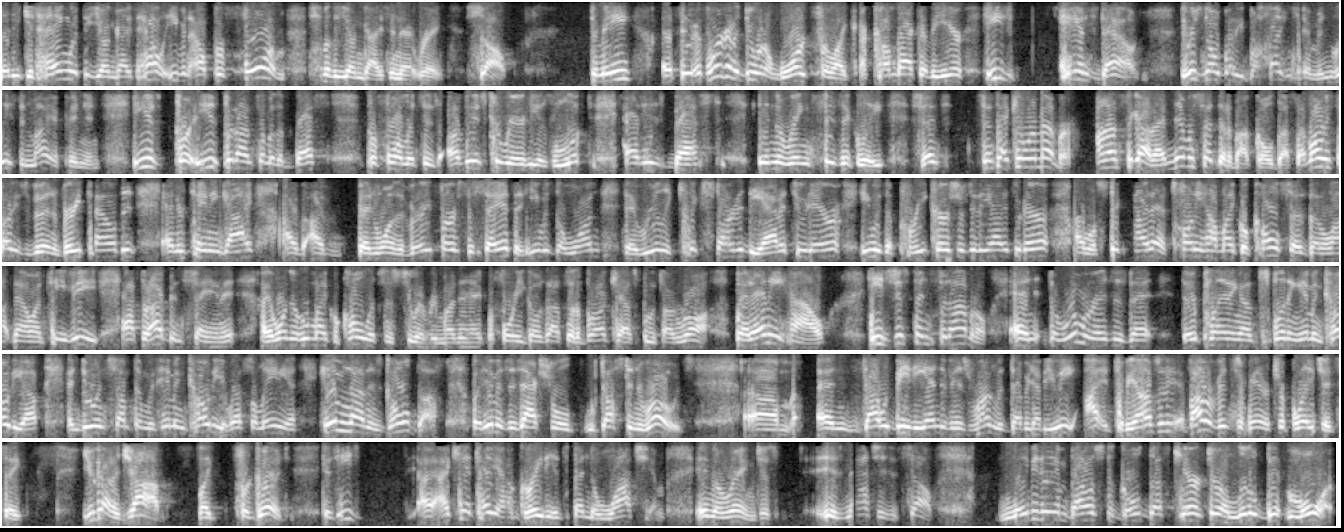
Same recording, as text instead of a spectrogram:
that he could hang with the young guys, hell, even outperform some of the young guys in that ring. So, to me, if, if we're going to do an award for like a comeback of the year, he's hands down. There's nobody behind him, at least in my opinion. He has put he has put on some of the best performances of his career. He has looked at his best in the ring physically since since I can remember honest to God, I've never said that about Goldust. I've always thought he's been a very talented, entertaining guy. I've I've been one of the very first to say it that he was the one that really kick-started the Attitude Era. He was a precursor to the Attitude Era. I will stick by that. It's funny how Michael Cole says that a lot now on TV. After I've been saying it, I wonder who Michael Cole listens to every Monday night before he goes out to the broadcast booth on Raw. But anyhow, he's just been phenomenal. And the rumor is is that they're planning on splitting him and Cody up and doing something with him and Cody at WrestleMania. Him not as Goldust, but him as his actual Dustin Rhodes. Um, and that would be the end of his run with WWE. I, to be honest with you, if I were Vince McMahon or Triple H, I'd say, you got a job, like for good, because he's. I, I can't tell you how great it's been to watch him in the ring. Just his matches itself. Maybe they embellish the Goldust character a little bit more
